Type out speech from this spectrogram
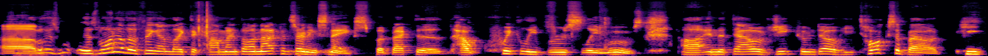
well, Um, there's, there's one other thing I'd like to comment on, not concerning snakes, but back to how quickly Bruce Lee moves. Uh, in the Tao of Jeet Kune Do, he talks about he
